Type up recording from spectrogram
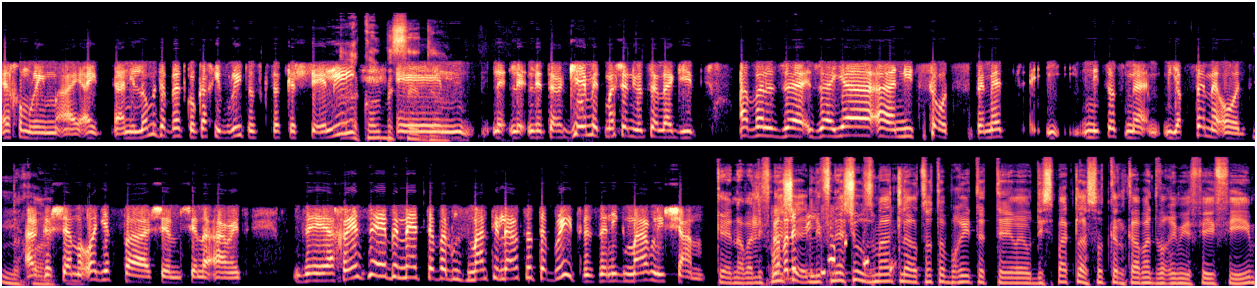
איך אומרים, I- I- אני לא מדברת כל כך עברית, אז קצת קשה לי. הכל בסדר. אה, ל- ל- לתרגם את מה שאני רוצה להגיד. אבל זה, זה היה אה, ניצוץ, באמת אה, ניצוץ יפה מאוד. נכון. הרגשה מאוד יפה של, של הארץ. ואחרי זה באמת, אבל הוזמנתי לארצות הברית, וזה נגמר לי שם. כן, אבל לפני, אבל ש... לפני שהוזמנת לארצות הברית, את אה, עוד הספקת לעשות כאן כמה דברים יפהפיים.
